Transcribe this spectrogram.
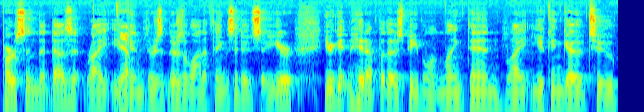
person that does it, right? You Yep. can. There's there's a lot of things to do. So you're you're getting hit up with those people on LinkedIn, right? You can go to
